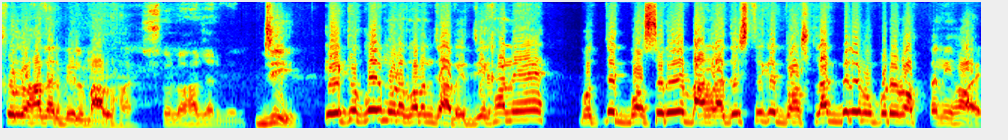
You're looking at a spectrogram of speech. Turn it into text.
ষোলো হাজার বেল মাল হয়। ষোলো হাজার বেল। জি এটুকুই মনে করেন যাবে। যেখানে প্রত্যেক বছরে বাংলাদেশ থেকে দশ লাখ বেলের উপরে রপ্তানি হয়।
